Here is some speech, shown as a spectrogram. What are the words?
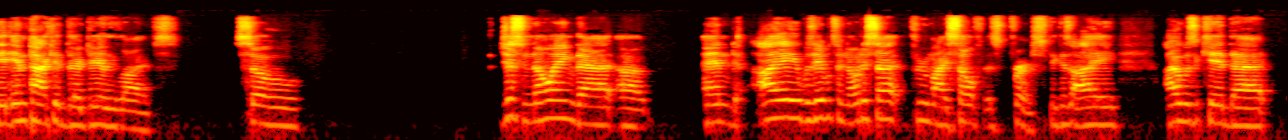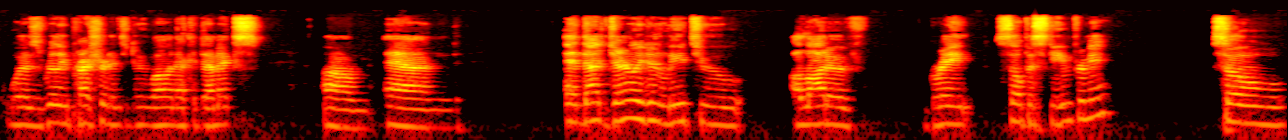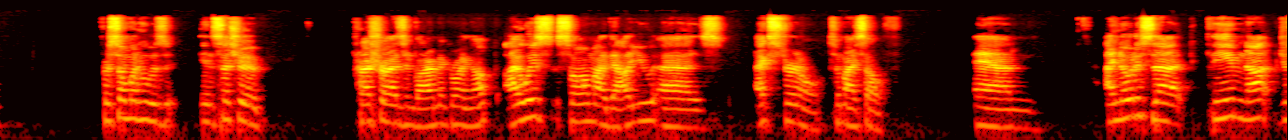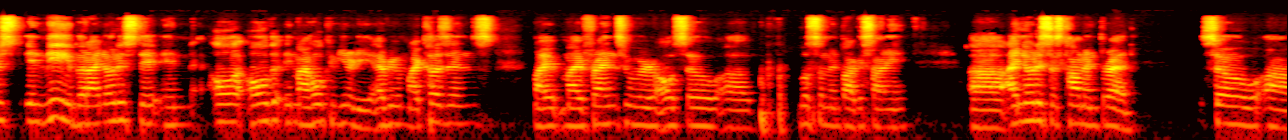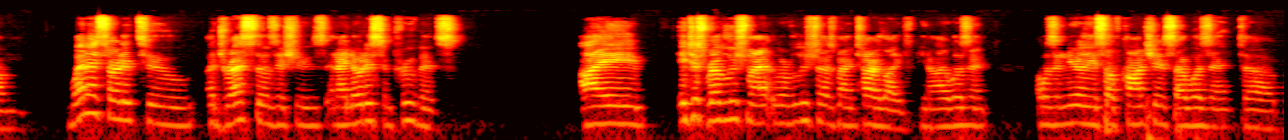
it impacted their daily lives. So just knowing that, uh, and I was able to notice that through myself as first because I I was a kid that was really pressured into doing well in academics, um, and and that generally didn't lead to a lot of great self-esteem for me. So for someone who was in such a pressurized environment growing up i always saw my value as external to myself. And i noticed that theme not just in me but i noticed it in all, all the, in my whole community every my cousins my, my friends who were also uh, muslim and pakistani uh, I noticed this common thread. So um, when I started to address those issues and I noticed improvements, I it just revolutionized revolutionized my entire life. You know, I wasn't I wasn't nearly self conscious. I wasn't. Uh,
